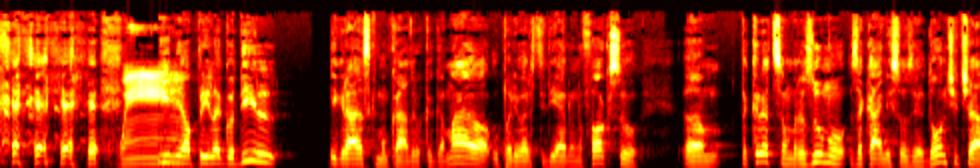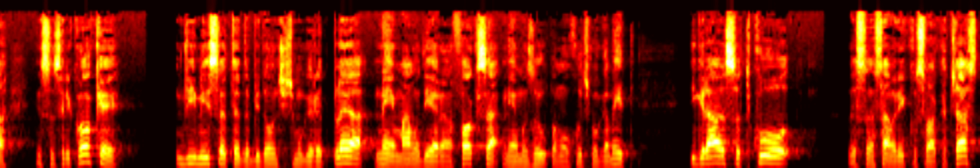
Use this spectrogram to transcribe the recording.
in jo prilagodili igralskemu kadru, ki ga imajo, v prvi vrsti Diaru na Foxu. Um, takrat sem razumel, zakaj niso vzeli Dončiča in sem si rekel, ok, vi mislite, da bi Dončič mogel red pleja, ne, imamo Diara na Foxa, njemu zaupamo, hočemo ga imeti. Igrali so tako, da sem sam rekel, vsaka čast,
